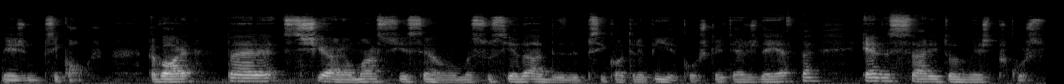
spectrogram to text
mesmo psicólogos. Agora, para se chegar a uma associação, uma sociedade de psicoterapia com os critérios da EFPA, é necessário todo este percurso.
